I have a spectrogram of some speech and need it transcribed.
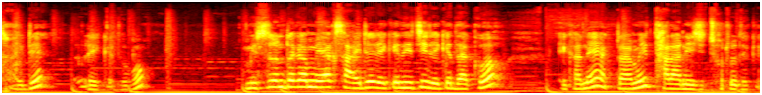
সাইডে রেখে দেবো। মিশ্রণটাকে আমি এক সাইডে রেখে দিয়েছি। রেখে দেখো, এখানে একটা আমি থালা নিয়েছি ছোট থেকে।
